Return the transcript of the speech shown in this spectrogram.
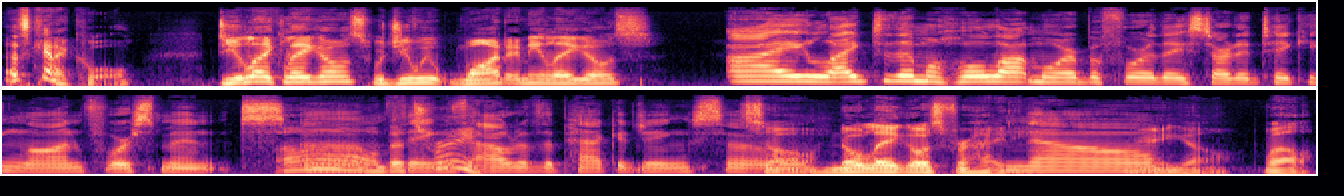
That's kind of cool. Do you like Legos? Would you want any Legos? I liked them a whole lot more before they started taking law enforcement Oh, um, things right. out of the packaging. So, So, no Legos for Heidi. no. There you go. Well,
